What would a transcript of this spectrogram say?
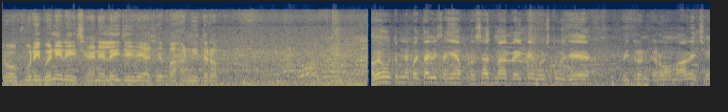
જો પૂરી બની રહી છે અને લઈ જઈ રહ્યા છે બહારની તરફ. હવે હું તમને બતાવીશ અહીંયા પ્રસાદમાં કઈ કઈ વસ્તુ જે વિતરણ કરવામાં આવે છે.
